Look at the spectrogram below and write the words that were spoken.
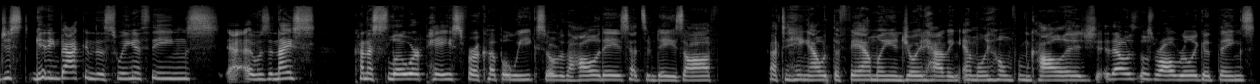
just getting back into the swing of things. Uh, It was a nice kind of slower pace for a couple weeks over the holidays. Had some days off. Got to hang out with the family. Enjoyed having Emily home from college. That was those were all really good things.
